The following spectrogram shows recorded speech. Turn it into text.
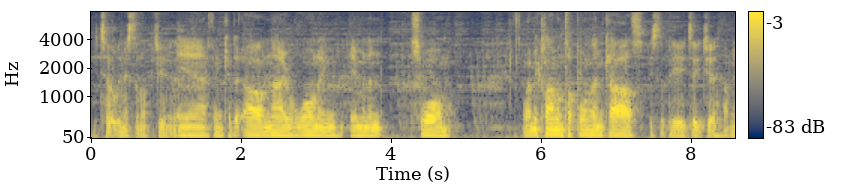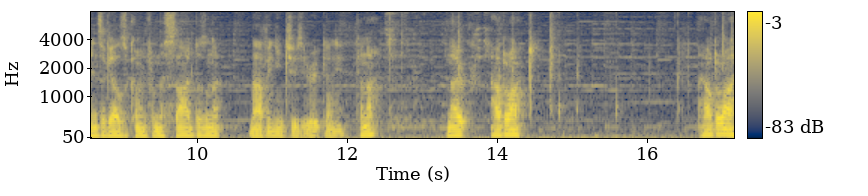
You totally missed an opportunity there. Yeah, I think I did. Oh no, warning, imminent swarm. Let me climb on top of one of them cars. It's the PE teacher. That means the girls are coming from this side, doesn't it? No, I think you can choose your route, can you? Can I? No. How do I? How do I?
